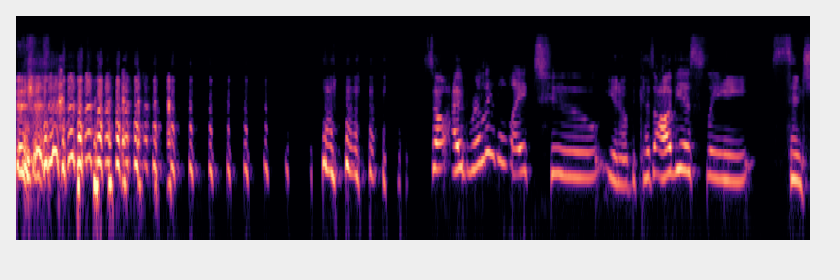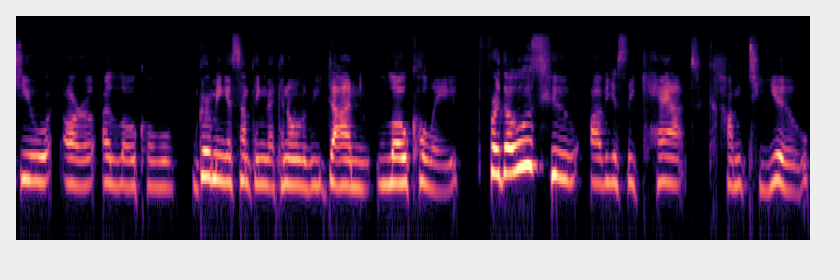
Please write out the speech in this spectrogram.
so I'd really like to, you know, because obviously, since you are a local, grooming is something that can only be done locally. For those who obviously can't come to you,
